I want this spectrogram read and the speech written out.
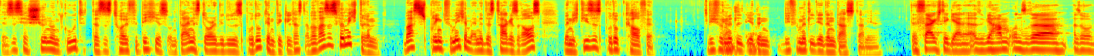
Das ist ja schön und gut, dass es toll für dich ist und deine Story, wie du das Produkt entwickelt hast. Aber was ist für mich drin? Was springt für mich am Ende des Tages raus, wenn ich dieses Produkt kaufe? Wie vermittelt, ihr, denn, wie vermittelt ihr denn das, Daniel? Das sage ich dir gerne. Also wir haben unsere, also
